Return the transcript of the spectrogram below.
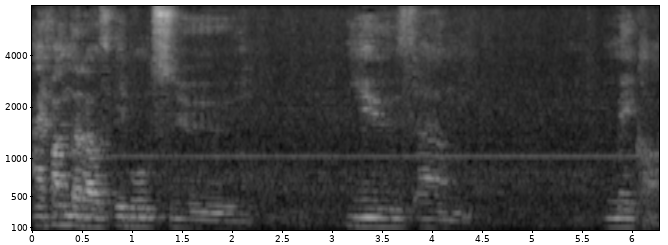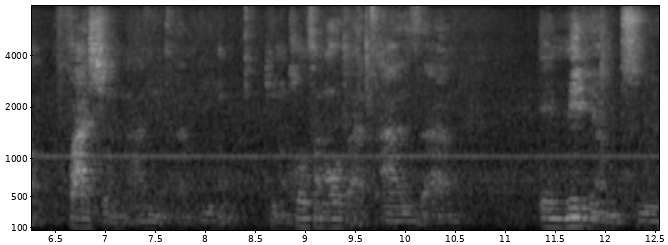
I found that I was able to use um, makeup, fashion, and um, you, know, you know, clothes and all that as um, a medium to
